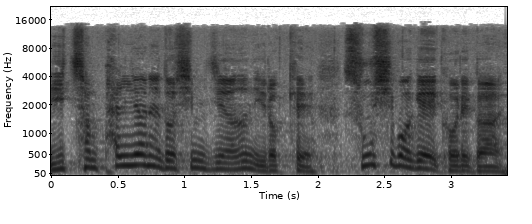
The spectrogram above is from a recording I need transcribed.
2008년에도 심지어는 이렇게 수십억의 거래가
